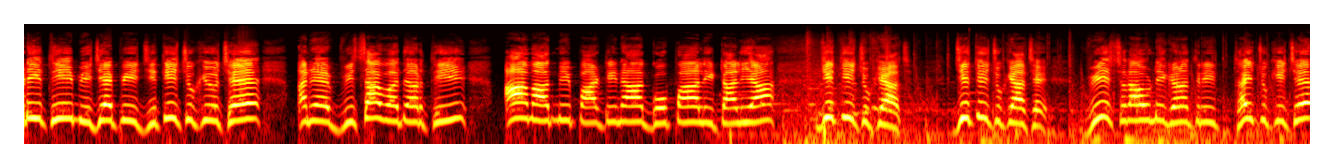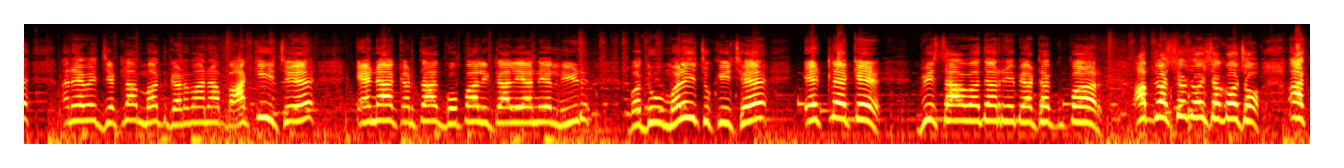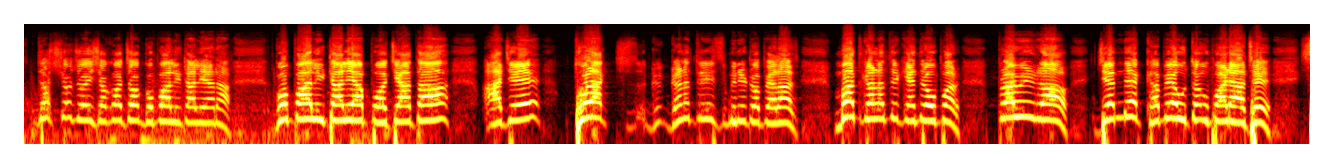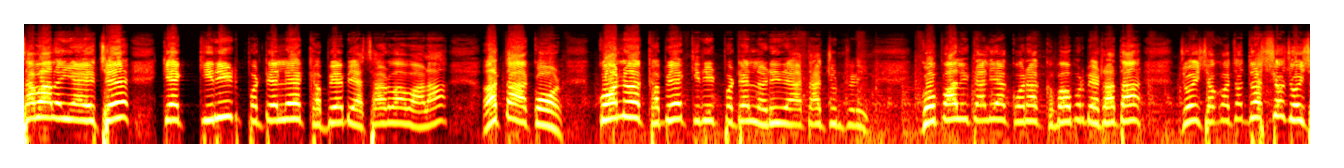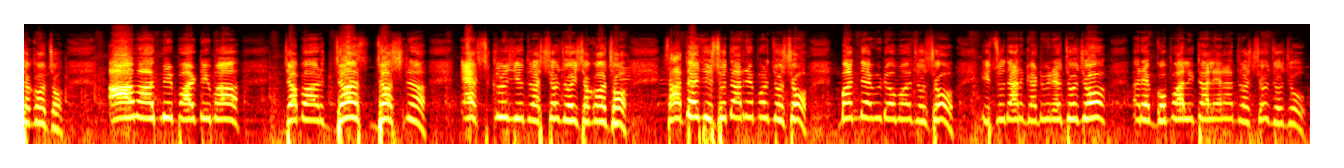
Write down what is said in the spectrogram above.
કડીથી BJP જીતી ચૂક્યું છે અને વિસાવદરથી આમ આદમી પાર્ટીના ગોપાલ ઇટાલિયા જીતી ચૂક્યા છે, જીતી ચૂક્યા છે. વીસ રાઉન્ડની ગણતરી થઈ ચૂકી છે અને હવે જેટલા મત ગણવાના બાકી છે, એના કરતાં ગોપાલ ઇટાલિયાને લીડ વધુ મળી ચૂકી છે. એટલે કે વિસાવદરની બેઠક ઉપર આપ દ્રશ્યો જોઈ શકો છો. આ દ્રશ્યો જોઈ શકો છો ગોપાલ ઇટાલિયાના. ગોપાલ ઇટાલિયા પહોંચ્યા હતા. આજે થોડાક ગણતરી મિનિટો પહેલાં જ મત ગણતરી કેન્દ્ર ઉપર પ્રવીણ રાવ જેમને ખભે ઉપાડ્યા છે. સવાલ અહીંયા એ છે કે કિરીટ પટેલે ખભે બેસાડવાવાળા હતા કોણ? કોનો ખભે કિરીટ પટેલ લડી રહ્યા હતા ચૂંટણી? ગોપાલ ઇટાલિયા કોના ખભા ઉપર બેઠા હતા? જોઈ શકો છો, દ્રશ્યો જોઈ શકો છો. આમ આદમી પાર્ટીમાં જબરજસ્ત, જશ્ન એક્સક્લુઝિવ દ્રશ્યો જોઈ શકો છો. સાથે જ ઈસુદાનને પણ જોશો. બંને વિડીયોમાં જોશો. ઈસુદાન ગઢવીને જોજો અને ગોપાલ ઇટાલિયાના દ્રશ્યો જોજો.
